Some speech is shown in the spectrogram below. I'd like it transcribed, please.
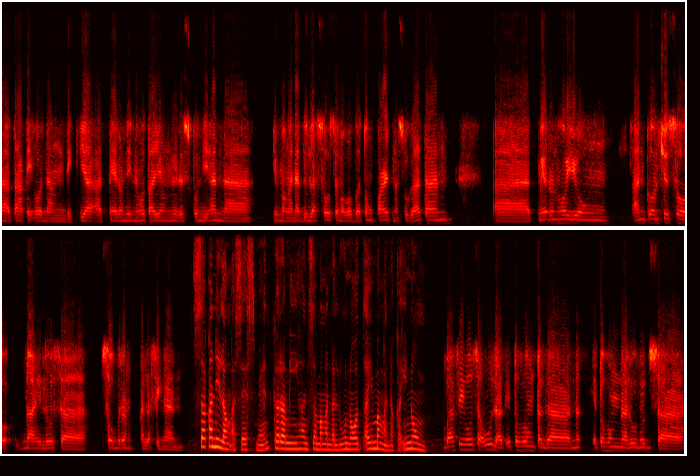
na-atake ho ng bikya at meron din ho tayong nirespondihan na yung mga nadulas ho sa mababatong part na sugatan at meron ho yung unconscious ho dahil ho sa sobrang kalasingan. Sa kanilang assessment, karamihan sa mga nalunod ay mga nakainom. Base ho sa ulat, ito hong taga na- ito hong nalunod sa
